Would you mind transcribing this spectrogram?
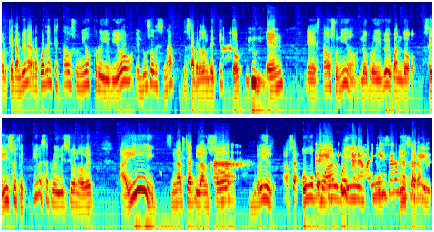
porque también recuerden que Estados Unidos prohibió el uso de Snap, o sea, perdón, de TikTok en eh, Estados Unidos, lo prohibió y cuando se hizo efectiva esa prohibición, Odette, ahí Snapchat lanzó ah. Reels, o sea, hubo como algo ahí. Instagram lanzó Reels,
